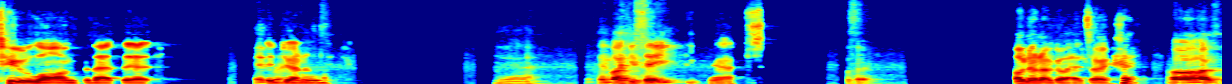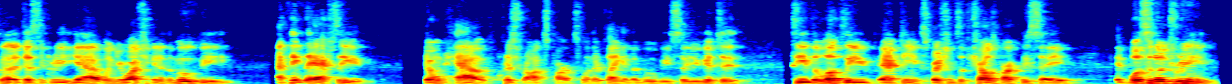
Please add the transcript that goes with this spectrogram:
too long for that bit. it In rambled. general. Yeah, and like you say, Yeah, Sorry. Oh no, no, go ahead. Sorry. Uh, I was gonna disagree. Yeah, when you're watching it in the movie, I think they actually don't have Chris Rock's parts when they're playing in the movie, so you get to see the lovely acting expressions of Charles Barkley saying, "It wasn't a dream.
